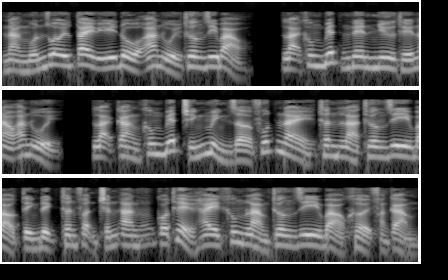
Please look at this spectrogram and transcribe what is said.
nàng muốn rôi tay ý đồ an ủi thương di bảo, lại không biết nên như thế nào an ủi, lại càng không biết chính mình giờ phút này thân là thương di bảo tình địch thân phận chấn an có thể hay không làm thương di bảo khởi phản cảm.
